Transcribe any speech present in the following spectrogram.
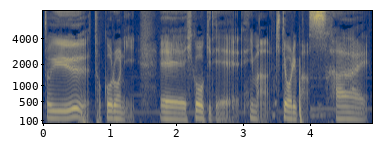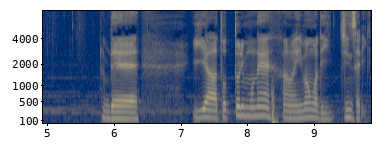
というところに、えー、飛行機で今来ております。はい。で、いや鳥取もね、あの、今まで人生で一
